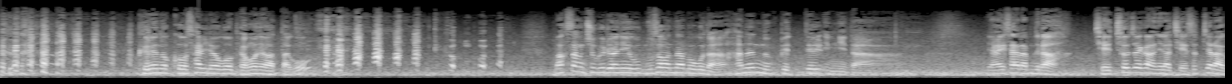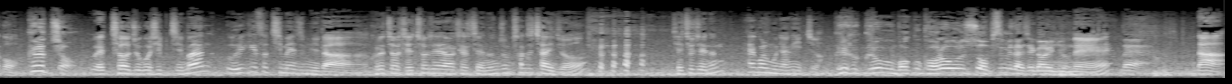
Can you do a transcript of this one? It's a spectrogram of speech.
그래놓고 살려고 병원에 왔다고? 막상 죽으려니 무서웠나 보구나 하는 눈빛들입니다. 야, 이 사람들아. 제초제가 아니라 제습제라고. 그렇죠. 외쳐주고 싶지만 의기소침해집니다. 그렇죠. 제초제랑 제습제는 좀 천지 차이죠. 제초제는 해골 문양이 있죠. 그리고, 그러고 먹고 걸어올 수 없습니다. 제가 알기로. 네. 네. 나,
